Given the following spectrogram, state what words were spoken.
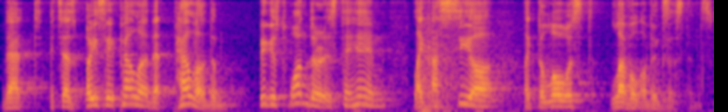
that it says Oise Pella, that Pella, the biggest wonder, is to him like Asiya, like the lowest level of existence.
